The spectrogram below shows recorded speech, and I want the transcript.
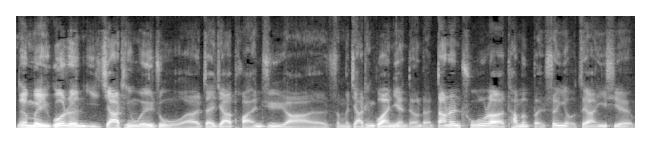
那美国人以家庭为主啊，在家团聚啊，什么家庭观念等等。当然，除了他们本身有这样一些。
